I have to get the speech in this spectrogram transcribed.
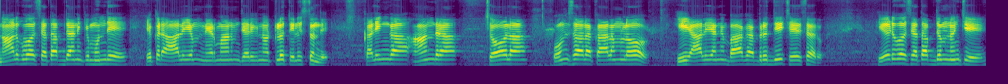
నాలుగవ శతాబ్దానికి ముందే ఇక్కడ ఆలయం నిర్మాణం జరిగినట్లు తెలుస్తుంది. కళింగ ఆంధ్ర చోళ వంశాల కాలంలో ఈ ఆలయాన్ని బాగా అభివృద్ధి చేశారు. ఏడవ శతాబ్దం నుంచి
